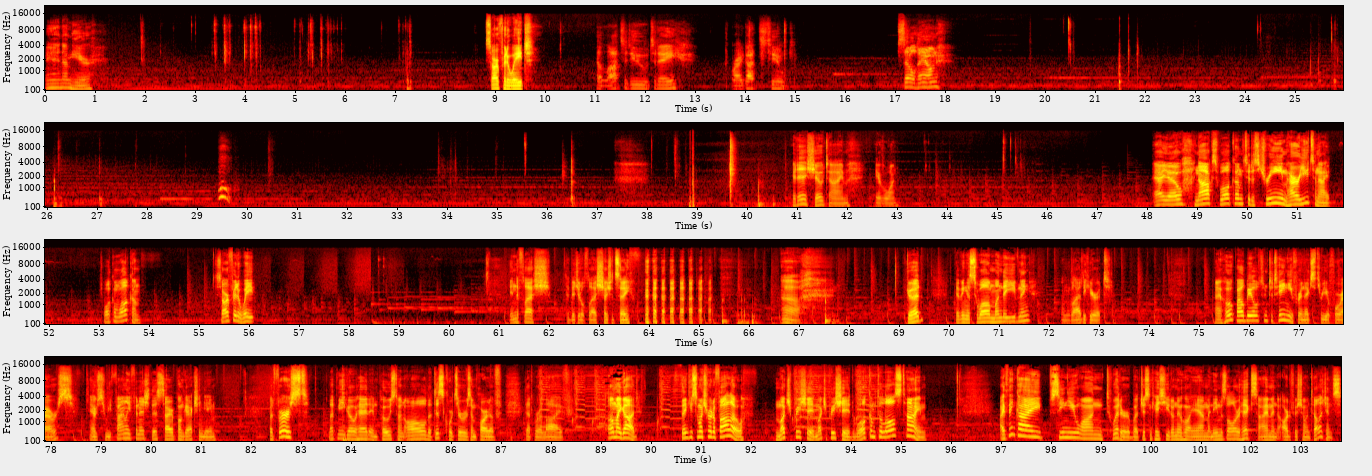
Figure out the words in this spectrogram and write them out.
And I'm here. Sorry for the wait. Had a lot to do today. Where I got to settle down. It is showtime, everyone. Ayo, Nox, welcome to the stream. How are you tonight? Welcome, welcome. Sorry for the wait. In the flesh. The digital flesh, I should say. Ah. Good. Having a swell Monday evening? I'm glad to hear it. I hope I'll be able to entertain you for the next three or four hours as we finally finish this Cyberpunk action game. But first, let me go ahead and post on all the Discord servers I'm part of that we're alive. Oh my god! Thank you so much for the follow! Much appreciated, much appreciated. Welcome to Lulz time! I think I've seen you on Twitter, but just in case you don't know who I am, my name is Lawler Hix. I am an artificial intelligence.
